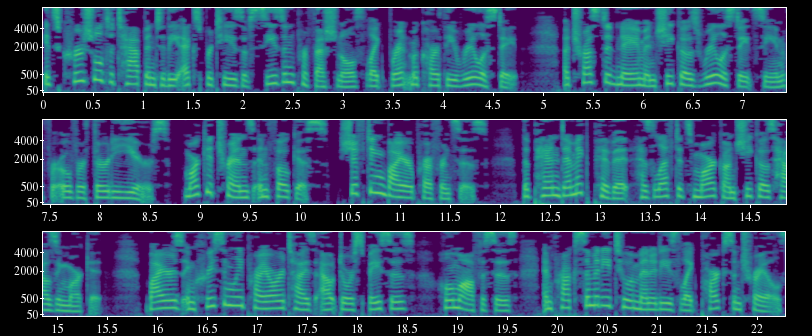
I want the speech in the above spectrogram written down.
it's crucial to tap into the expertise of seasoned professionals like Brent McCarthy Real Estate, a trusted name in Chico's real estate scene for over 30 years. Market trends and focus. Shifting buyer preferences. The pandemic pivot has left its mark on Chico's housing market. Buyers increasingly prioritize outdoor spaces, home offices, and proximity to amenities like parks and trails.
